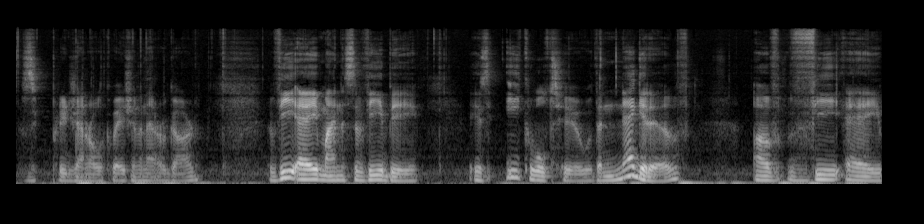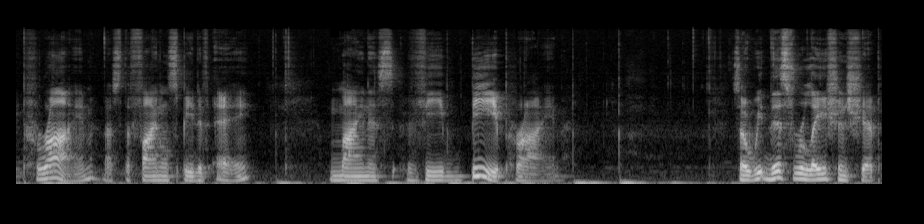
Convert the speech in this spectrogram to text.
This is a pretty general equation in that regard. VA minus VB is equal to the negative of VA prime, that's the final speed of A, minus VB prime. So we, this relationship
